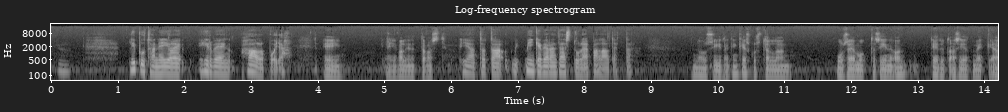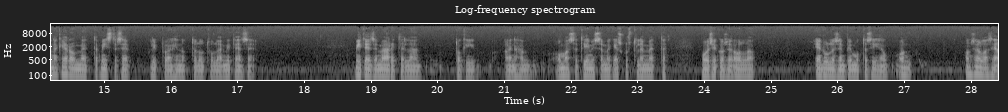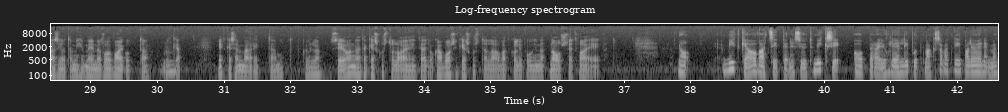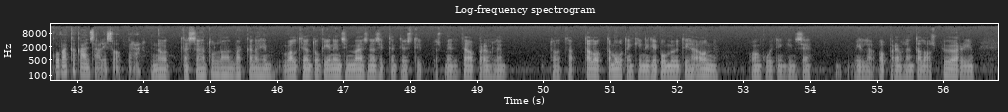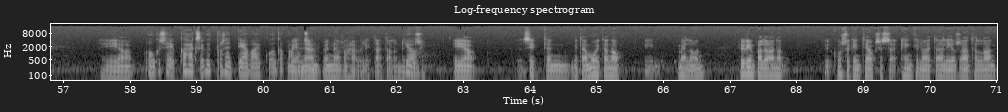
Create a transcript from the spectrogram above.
Liputhan ei ole hirveän halpoja. Ei, ei valitettavasti. Ja tota, minkä verran tästä tulee palautetta? No siitäkin keskustellaan usein, mutta siinä on tietyt asiat. Me aina kerromme, että mistä se lippujen hinnoittelu tulee, miten se, miten se määritellään. Toki ainahan omassa tiimissä me keskustelemme, että voisiko se olla edullisempi, mutta siihen on, on sellaisia asioita, mihin me emme voi vaikuttaa, mm. mitkä, mitkä sen määrittää. Mutta kyllä se on näitä keskusteluaiheita ja joka vuosi keskustellaan, ovatko lipuhinnat nousseet vai eivät. No mitkä ovat sitten ne syyt, miksi oopperajuhlien liput maksavat niin paljon enemmän kuin vaikka kansallisoopperan? No tässähän tullaan vaikka näihin valtion tukiin ensimmäisenä sitten tietysti, jos mietitään oopperajuhlien tuota, taloutta muutenkin, niin lipunmyyntihän on, on kuitenkin se, millä oopperajuhlien talous pyörii. Ja Onko se 80 prosenttia vai kuinka paljon? Mennään, mennään vähän yli, taitaa olla nykyisin. Ja sitten mitä muita, no meillä on hyvin paljon aina kussakin teoksessa henkilöitä, eli jos ajatellaan,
